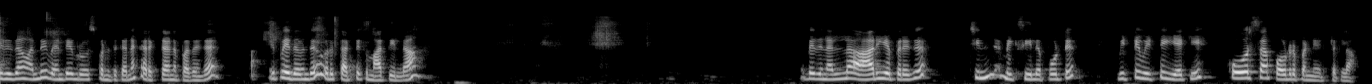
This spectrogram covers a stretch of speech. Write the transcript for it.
இதுதான் வந்து வெந்தயம் ரோஸ்ட் பண்ணுறதுக்கான கரெக்டான பதங்க. இப்போ இதை வந்து ஒரு தட்டுக்கு மாற்றிடலாம் இப்போ இது நல்லா ஆறிய பிறகு சின்ன மிக்சியில் போட்டு விட்டு விட்டு இயக்கி கோர்ஸாக பவுடர் பண்ணி எடுத்துக்கலாம்.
